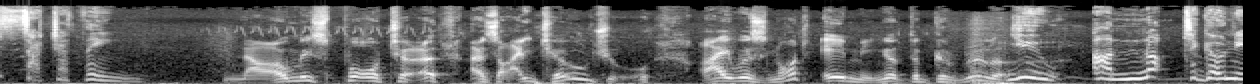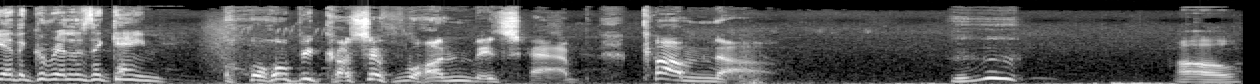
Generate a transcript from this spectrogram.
such a thing? Now, Miss Porter, as I told you, I was not aiming at the gorilla. You are not to go near the gorillas again. Oh, because of one mishap. Come now. Uh-oh.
